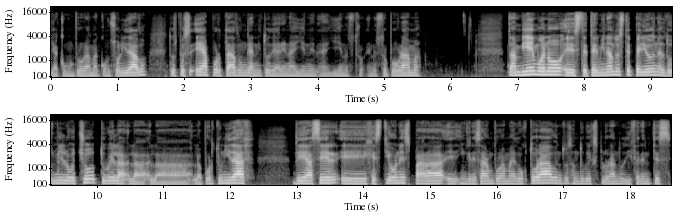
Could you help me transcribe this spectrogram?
ya como un programa consolidado. Entonces, pues he aportado un granito de arena ahí en, nuestro, programa. También, bueno, este, terminando este periodo en el 2008, tuve la, oportunidad de hacer eh, gestiones para eh, ingresar a un programa de doctorado, entonces anduve explorando diferentes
